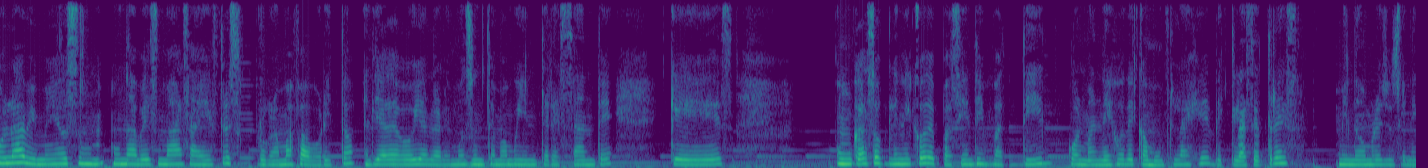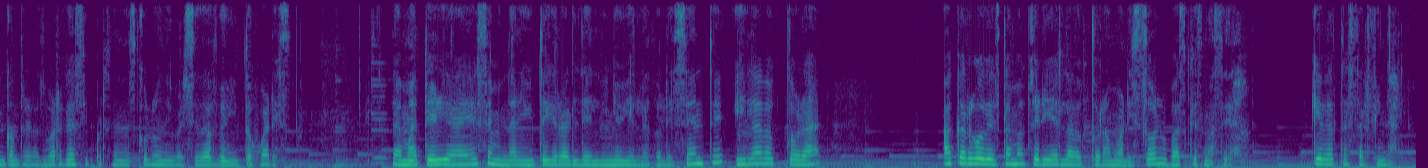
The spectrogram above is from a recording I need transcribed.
Hola, bienvenidos una vez más a este su programa favorito. El día de hoy hablaremos de un tema muy interesante que es un caso clínico de paciente infantil con manejo de camuflaje de clase 3. Mi nombre es Jocelyn Contreras Vargas y pertenezco a la Universidad Benito Juárez. La materia es Seminario Integral del Niño y el Adolescente y la doctora a cargo de esta materia es la doctora Marisol Vázquez Maceda. Quédate hasta el final.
